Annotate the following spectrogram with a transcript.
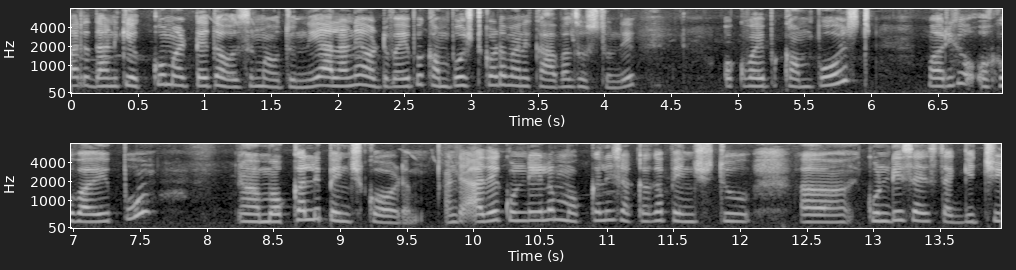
మరి దానికి ఎక్కువ మట్టి అయితే అవసరం అవుతుంది అలానే అటువైపు కంపోస్ట్ కూడా మనకి కావాల్సి వస్తుంది. ఒకవైపు కంపోస్ట్ మరియు ఒకవైపు మొక్కల్ని పెంచుకోవడం. అంటే అదే కుండీలో మొక్కల్ని చక్కగా పెంచుతూ కుండీ సైజ్ తగ్గించి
